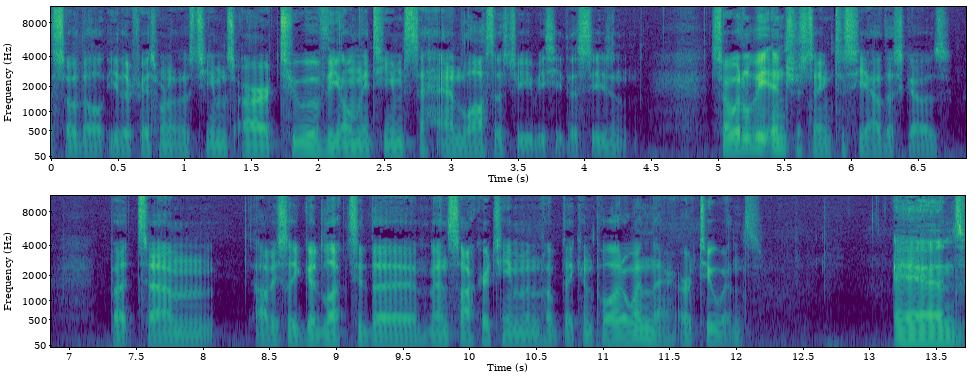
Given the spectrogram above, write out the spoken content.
so they'll either face one of those teams, are two of the only teams to hand losses to UBC this season. So it'll be interesting to see how this goes. But um, obviously, good luck to the men's soccer team and hope they can pull out a win there, or two wins. And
